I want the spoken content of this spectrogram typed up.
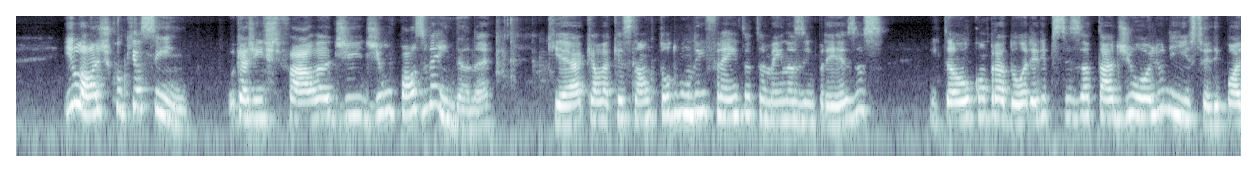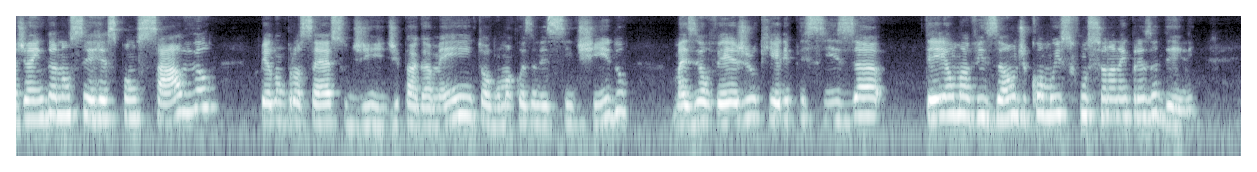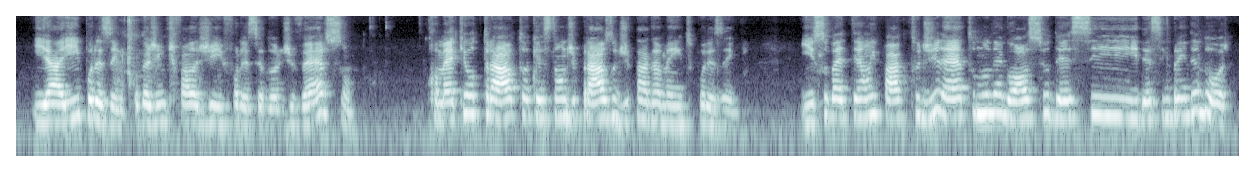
E lógico que, assim, o que a gente fala de, de um pós-venda, né? que é aquela questão que todo mundo enfrenta também nas empresas. Então, o comprador ele precisa estar de olho nisso. Ele pode ainda não ser responsável pelo um processo de, de pagamento, alguma coisa nesse sentido, mas eu vejo que ele precisa ter uma visão de como isso funciona na empresa dele. E aí, por exemplo, quando a gente fala de fornecedor diverso, como é que eu trato a questão de prazo de pagamento, por exemplo? Isso vai ter um impacto direto no negócio desse, desse empreendedor.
